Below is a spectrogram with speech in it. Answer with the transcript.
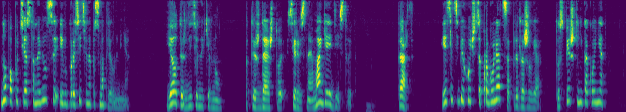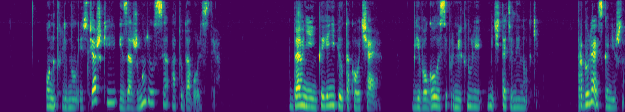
но по пути остановился и вопросительно посмотрел на меня. Я утвердительно кивнул, подтверждая, что сервисная магия действует. «Тарт, если тебе хочется прогуляться, — предложил я, — то спешки никакой нет». Он отхлебнул из чашки и зажмурился от удовольствия. Давненько я не пил такого чая. В его голосе промелькнули мечтательные нотки. Прогуляюсь, конечно,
